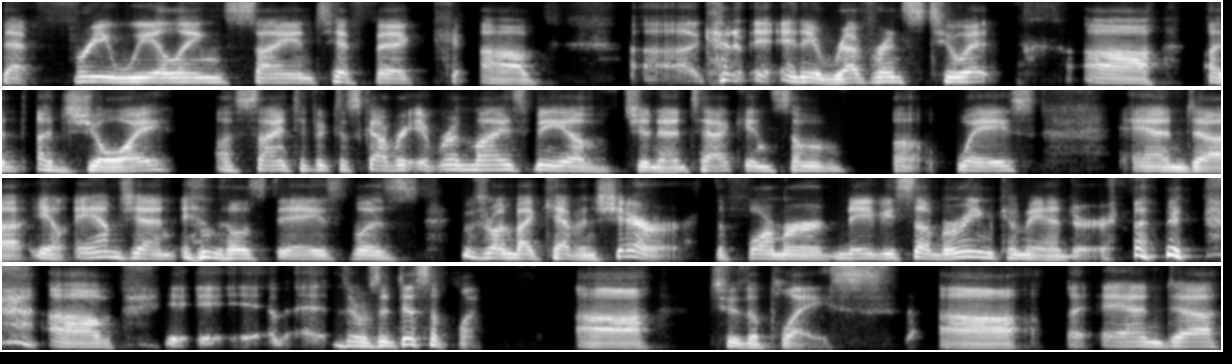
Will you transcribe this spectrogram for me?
that freewheeling scientific uh, uh, kind of an irreverence to it uh, a, a, joy of scientific discovery. It reminds me of Genentech in some uh, ways. And uh, you know, Amgen in those days was was run by Kevin Sharer, the former Navy submarine commander. um, it, it, there was a discipline uh, to the place, uh, and uh,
